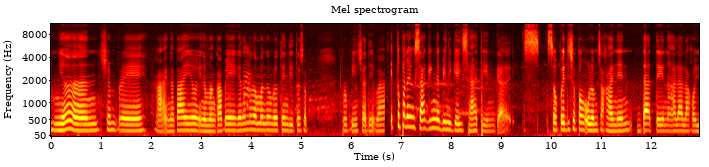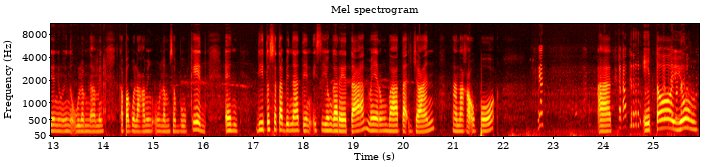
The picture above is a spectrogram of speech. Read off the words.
niyan, syempre kain na tayo, inom ng kape, ganun na naman ang routine dito sa probinsya, ba? Ito pala yung saging na binigay sa atin, guys. So, pwede siya pang ulam sa kanin. Dati, naalala ko yan yung inuulam namin kapag wala kaming ulam sa bukid. And dito sa tabi natin is yung gareta. Mayroong bata dyan na nakaupo. At ito yung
